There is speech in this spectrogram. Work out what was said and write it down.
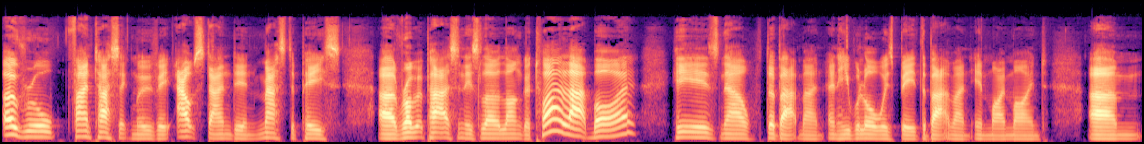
overall, fantastic movie, outstanding masterpiece. Uh, Robert Pattinson is no longer Twilight Boy. He is now the Batman, and he will always be the Batman in my mind. Um,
